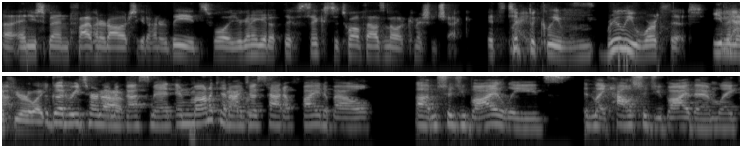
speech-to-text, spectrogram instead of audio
uh, and you spend $500 to get 100 leads, well, you're going to get a six to twelve thousand dollar commission check. It's typically right. really worth it, even yeah, if you're like a good return on investment. And Monica and I just had a fight about um, should you buy leads and like how should you buy them, like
